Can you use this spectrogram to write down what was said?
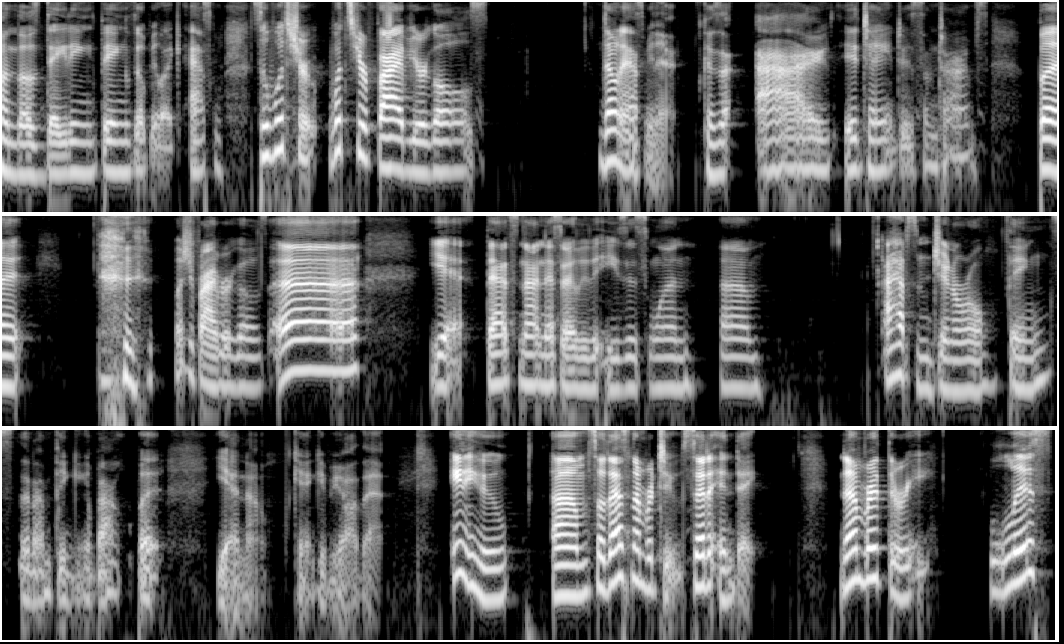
on those dating things, they'll be like, ask me, so what's your what's your five year goals? Don't ask me that because I it changes sometimes. But what's your five year goals? Uh, yeah, that's not necessarily the easiest one. Um, I have some general things that I'm thinking about, but yeah, no, can't give you all that. Anywho, um, so that's number two, set an end date. Number three, list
